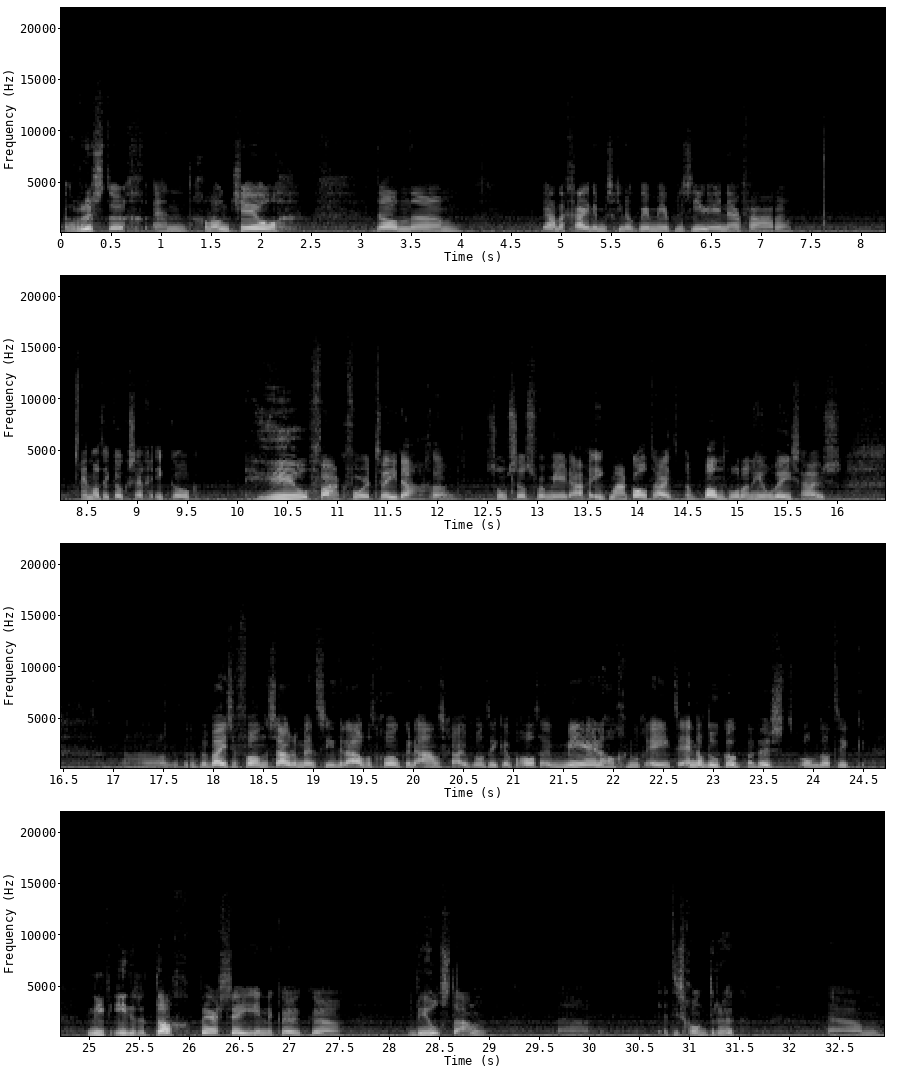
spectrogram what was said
rustig en gewoon chill, dan, um, ja, dan ga je er misschien ook weer meer plezier in ervaren. En wat ik ook zeg, ik kook heel vaak voor twee dagen. Soms zelfs voor meer dagen. Ik maak altijd een pan voor een heel weeshuis. Bij wijze van zouden mensen iedere avond gewoon kunnen aanschuiven. Want ik heb altijd meer dan genoeg eten. En dat doe ik ook bewust. Omdat ik niet iedere dag per se in de keuken wil staan. Uh, het is gewoon druk. Um,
